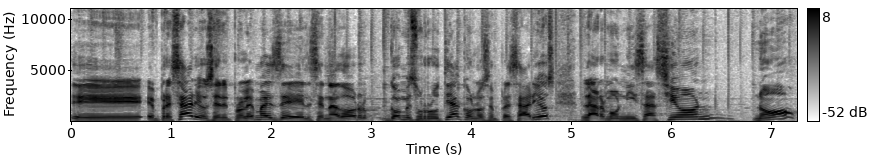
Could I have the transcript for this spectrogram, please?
eh, empresarios, el problema es del senador Gómez Urrutia con los empresarios, la armonización, ¿no?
